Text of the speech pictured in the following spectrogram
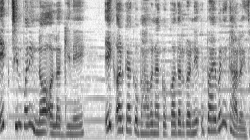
एकछिन पनि नअलग्गिने एक अर्काको भावनाको कदर गर्ने उपाय पनि थाहा रहेछ।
